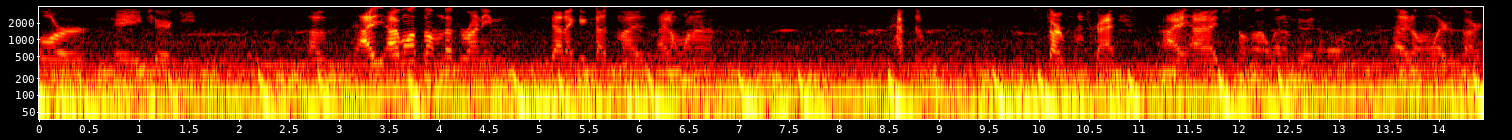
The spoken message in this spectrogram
or a Cherokee. Um, I I want something that's running that I could customize. I don't want to have to start from scratch. I I just don't know what I'm doing at all. I don't know where to start.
